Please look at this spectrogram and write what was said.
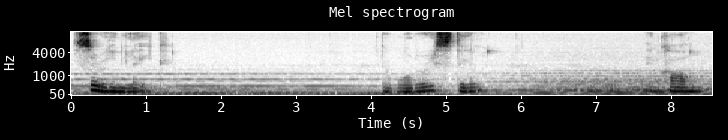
serene lake. The water is still and calm.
